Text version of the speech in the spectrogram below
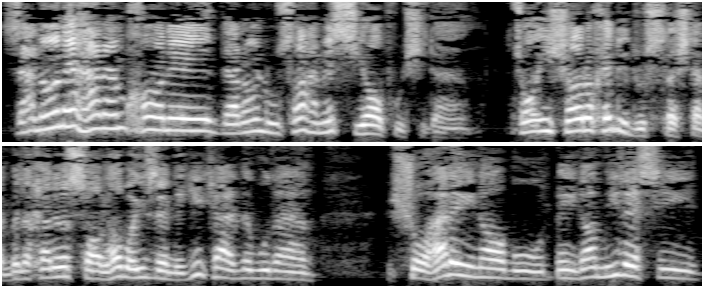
زنان حرم خانه در آن روزها همه سیاه پوشیدن. چون این شاه رو خیلی دوست داشتن. بالاخره سالها با این زندگی کرده بودن. شوهر اینا بود به اینا می‌رسید.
